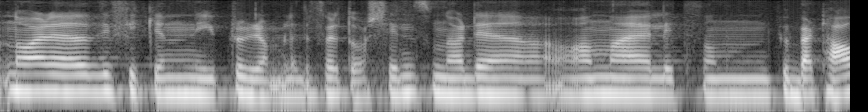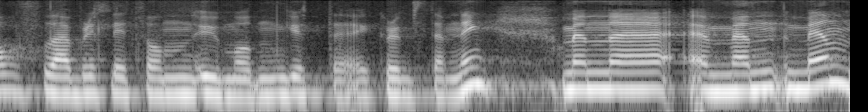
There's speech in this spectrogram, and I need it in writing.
nå er det, De fikk en ny programleder for et år siden, så nå er det, han er litt sånn pubertal. Så det er blitt litt sånn umoden gutteklubbstemning. Men, eh, men, men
